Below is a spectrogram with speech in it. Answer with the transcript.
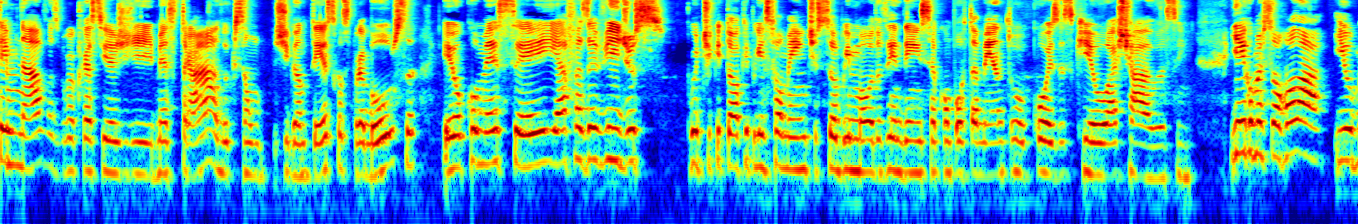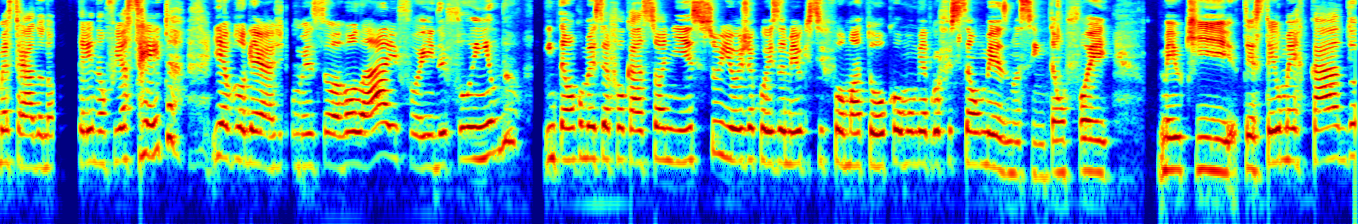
terminava as burocracias de mestrado, que são gigantescas para bolsa, eu comecei a fazer vídeos pro TikTok, principalmente, sobre moda, tendência, comportamento, coisas que eu achava, assim. E aí começou a rolar. E o mestrado eu não passei, não fui aceita. E a blogueiragem começou a rolar e foi indo e fluindo. Então eu comecei a focar só nisso e hoje a coisa meio que se formatou como minha profissão mesmo, assim. Então foi meio que testei o mercado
